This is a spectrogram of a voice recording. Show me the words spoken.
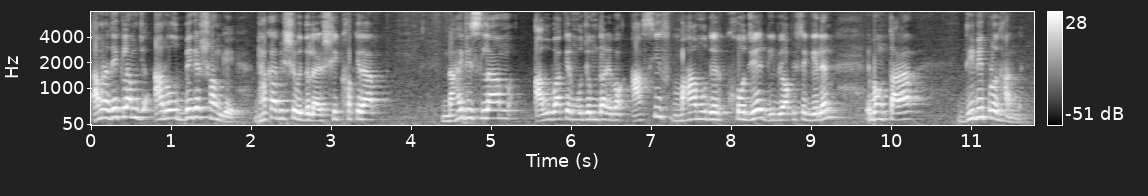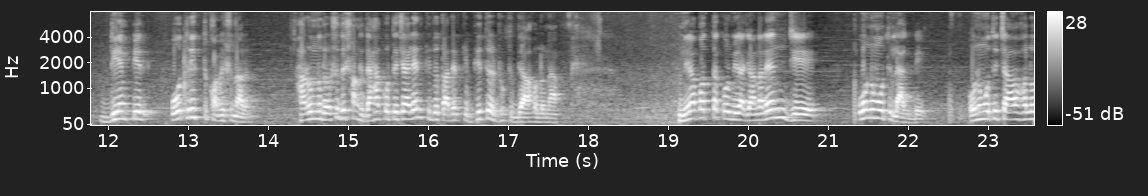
আমরা দেখলাম যে আরও উদ্বেগের সঙ্গে ঢাকা বিশ্ববিদ্যালয়ের শিক্ষকেরা নাহিদ ইসলাম, আবু বাকের মজুমদার এবং আসিফ মাহমুদের খোঁজে ডিবি অফিসে গেলেন এবং তারা ডিবি প্রধান ডিএমপির অতিরিক্ত কমিশনার হারুনুর রশিদের সঙ্গে দেখা করতে চাইলেন, কিন্তু তাদেরকে ভিতরে ঢুকতে দেওয়া হলো না। নিরাপত্তা কর্মীরা জানালেন যে অনুমতি লাগবে। অনুমতি চাওয়া হলো,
